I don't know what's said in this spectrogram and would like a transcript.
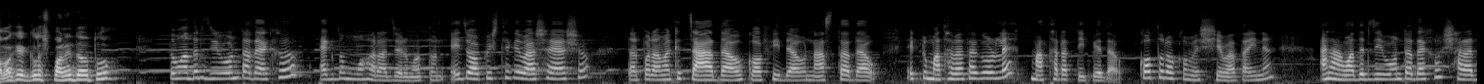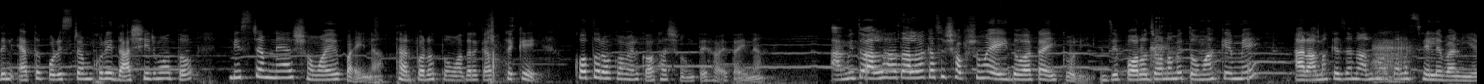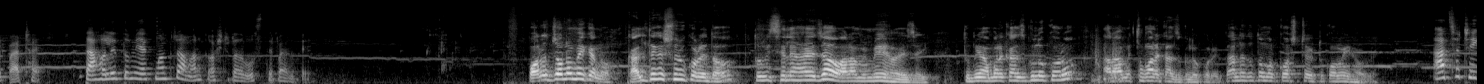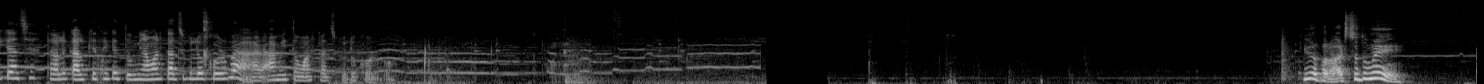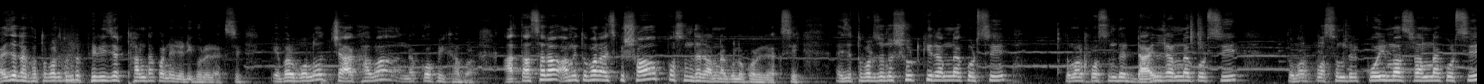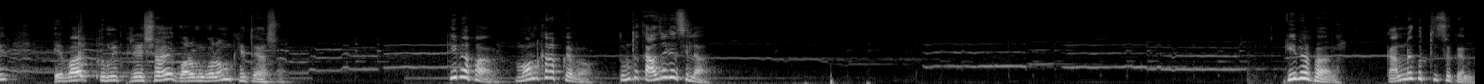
আমাকে এক গ্লাস পানি দাও তো। তোমাদের জীবনটা দেখো একদম মহারাজের মতন। এই যে অফিস থেকে বাসায় আসো, তারপর আমাকে চা দাও, কফি দাও, নাস্তা দাও, একটু মাথা ব্যথা করলে মাথাটা টিপে দাও। কত রকমের সেবা, তাই না? আর আমাদের জীবনটা দেখো সারাদিন এত পরিশ্রম করে দাসীর মতো, বিশ্রাম নেওয়ার সময়ও পাই না। তারপরও তোমাদের কাছ থেকে কত রকমের কথা শুনতে হয়, তাই না? আমি তো আল্লাহ তাআলার কাছে সবসময় এই দোয়াটাই করি যে পরজন্মে তোমাকে মেয়ে আর আমাকে যেন আল্লাহ তাআলা ছেলে বানিয়ে পাঠায়। তাহলে তুমি একমাত্র আমার কষ্টটা বুঝতে পারবে। পরের জন্মে কেন? কাল থেকে শুরু করে দাও। তুমি ছেলে হয়ে যাও আর আমি মেয়ে হয়ে যাই। তুমি আমার কাজগুলো করো আর আমি তোমার কাজগুলো করি। তাহলে তো তোমার কষ্ট একটু কমই হবে। আচ্ছা ঠিক আছে। তাহলে কালকে থেকে তুমি আমার কাজগুলো করবা আর আমি তোমার কাজগুলো করব। কি ব্যাপার, আসছো তুমি? এই যে দেখো, তোমার জন্য ফ্রিজের ঠান্ডা পানি রেডি করে রাখছি। এবার বলো, চা খাবা না কফি খাবা? আর তাছাড়াও আমি তোমার আজকে সব পছন্দের রান্নাগুলো করে রাখছি। এই যে তোমার জন্য শুটকি রান্না করছি, তোমার পছন্দের ডাইল রান্না করছি, তোমার পছন্দের কই মাছ রান্না করছি। এবার তুমি ফ্রেশ হয়ে গরম গরম খেতে আসো। কি ব্যাপার? মন খারাপ কেন? তুমি তো কাজে গেছিলা। কি ব্যাপার? কান্না করতেছো কেন?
